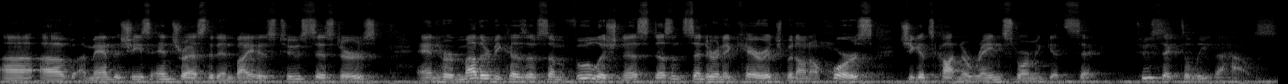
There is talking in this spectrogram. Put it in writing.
uh, of a man that she's interested in by his two sisters. And her mother, because of some foolishness, doesn't send her in a carriage but on a horse. She gets caught in a rainstorm and gets sick, too sick to leave the house.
